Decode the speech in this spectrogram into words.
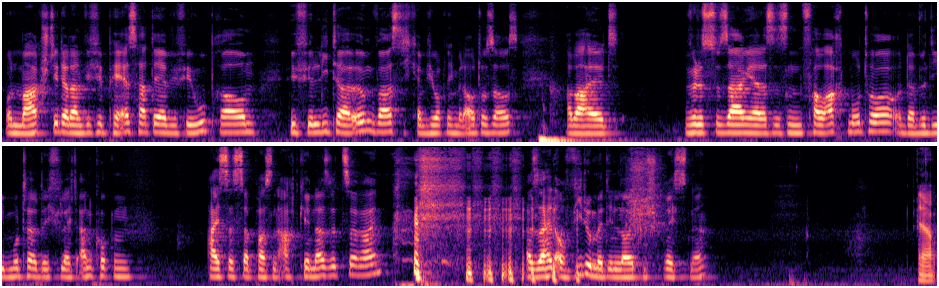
Und Marc steht da dann, wie viel PS hat der, wie viel Hubraum, wie viel Liter irgendwas. Ich kenne mich überhaupt nicht mit Autos aus. Aber halt, würdest du sagen, ja, das ist ein V8-Motor und da würde die Mutter dich vielleicht angucken, heißt das, da passen acht Kindersitze rein? also halt auch, wie du mit den Leuten sprichst, ne? Ja.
